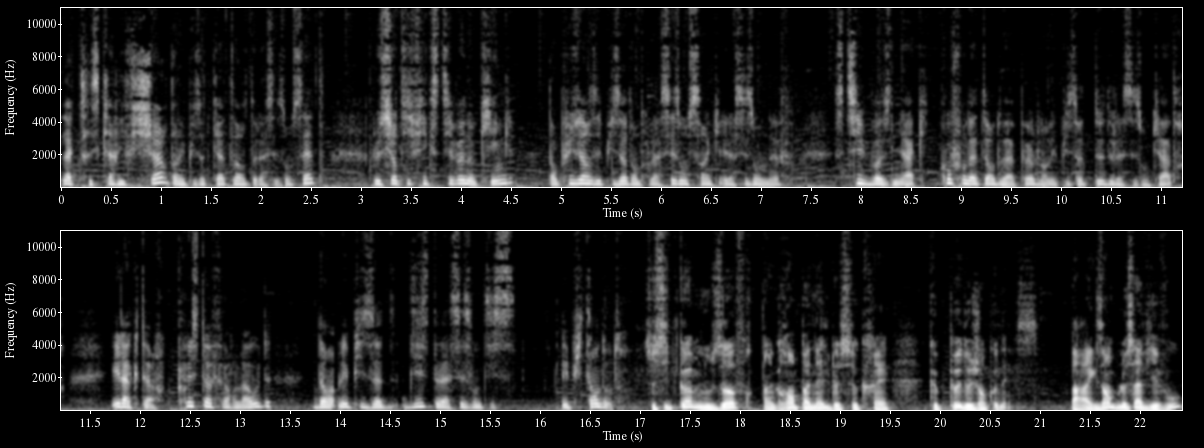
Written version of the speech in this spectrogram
l'actrice Carrie Fisher dans l'épisode 14 de la saison 7, le scientifique Stephen Hawking dans plusieurs épisodes entre la saison 5 et la saison 9, Steve Wozniak, cofondateur de Apple dans l'épisode 2 de la saison 4, et l'acteur Christopher Loud dans l'épisode 10 de la saison 10, et puis tant d'autres. Ce sitcom nous offre un grand panel de secrets que peu de gens connaissent. Par exemple, le saviez-vous?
